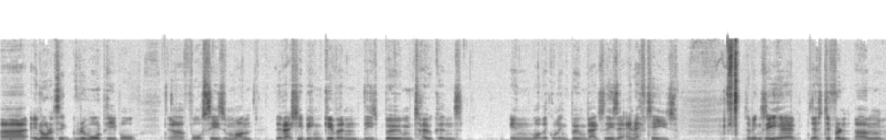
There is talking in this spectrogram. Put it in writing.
uh, in order to reward people uh, for season one, they've actually been given these Boom tokens in what they're calling Boom bags. So these are NFTs. So we can see here, there's different. Um,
